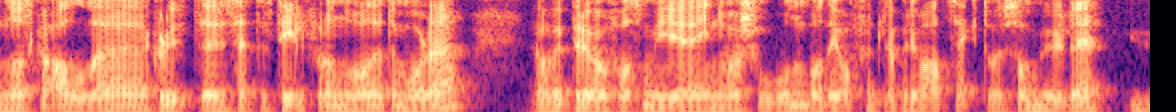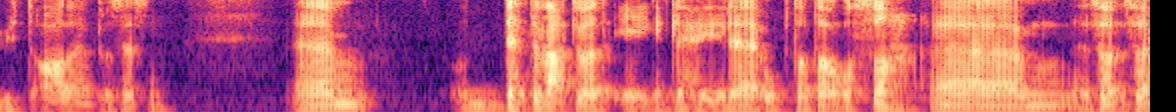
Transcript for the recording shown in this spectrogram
nå skal alle kluter settes til for å nå dette målet. Og vi prøver å få så mye innovasjon både i offentlig og privat sektor som mulig ut av den prosessen. Um, dette vet jo at egentlig Høyre er opptatt av også. Um, så, så,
